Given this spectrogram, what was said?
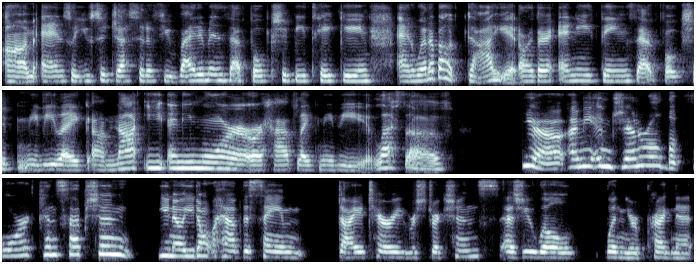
Um, and so you suggested a few vitamins that folks should be taking. And what about diet? Are there any things that folks should maybe like um, not eat anymore or have like maybe less of? Yeah, I mean, in general, before conception, you know, you don't have the same dietary restrictions as you will when you're pregnant.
